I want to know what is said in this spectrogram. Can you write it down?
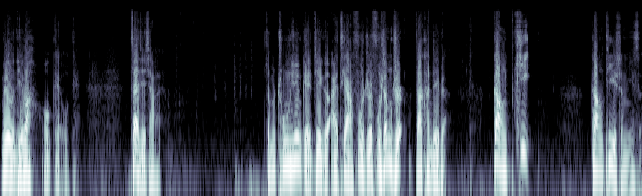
没有问题吧？OK OK，再接下来，咱们重新给这个 itr 赋值，赋什么值？大家看这边，杠 t，杠 t 什么意思？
